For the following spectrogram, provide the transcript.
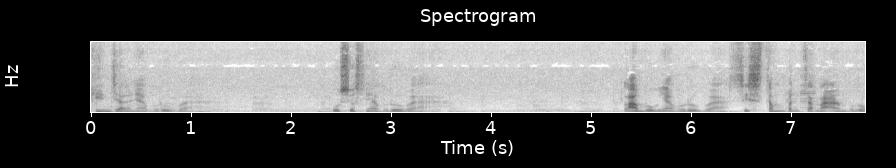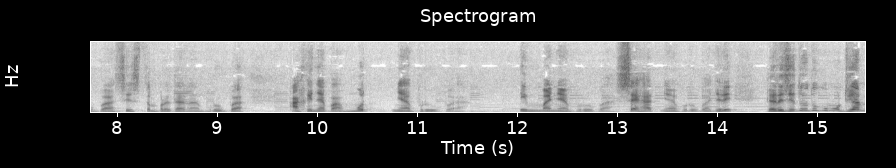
Ginjalnya berubah ususnya berubah lambungnya berubah sistem pencernaan berubah sistem peredaran berubah akhirnya apa moodnya berubah imannya berubah sehatnya berubah jadi dari situ tuh kemudian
